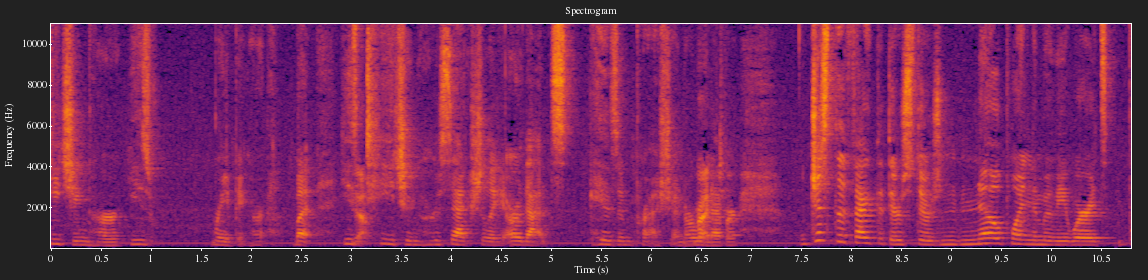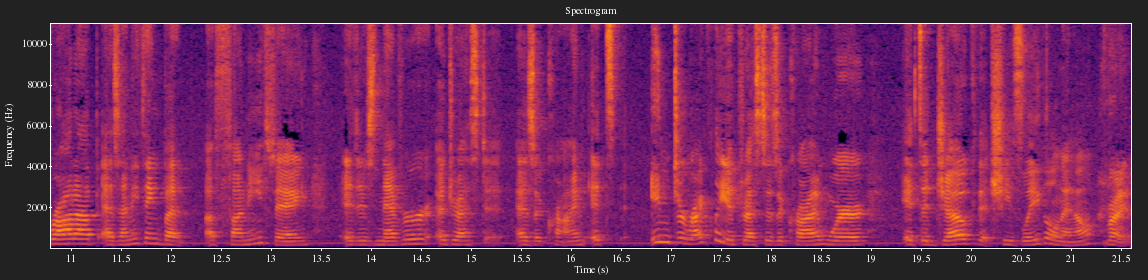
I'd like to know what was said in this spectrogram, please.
teaching her. He's raping her, but he's Yeah. teaching her sexually, or that's his impression, or Right. whatever. Just the fact that there's there's no point in the movie where it's brought up as anything but a funny thing. It is never addressed as a crime. It's indirectly addressed as a crime where it's a joke that she's legal now Right.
